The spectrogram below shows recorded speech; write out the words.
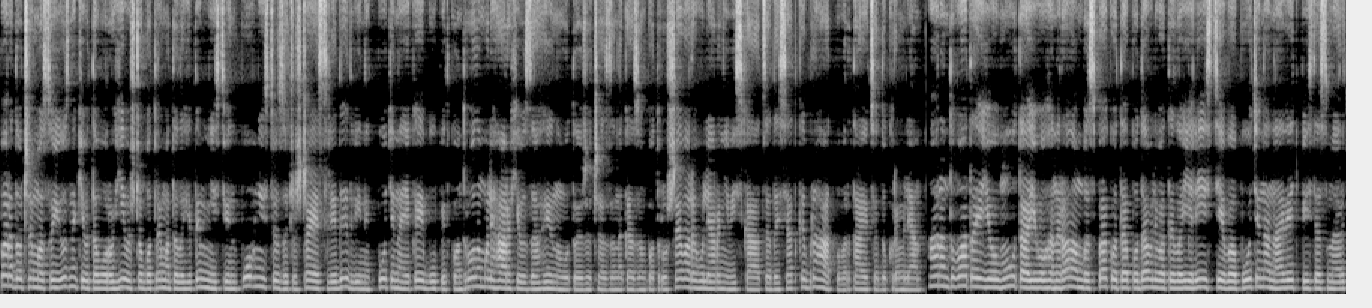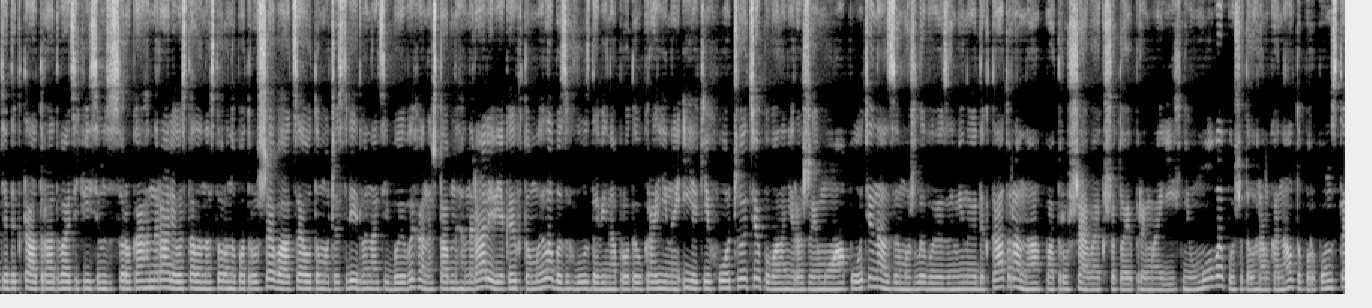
Перед очима союзників та ворогів, щоб отримати легітимність, він повністю зачищає сліди. Двійник Путіна, який був під контролем олігархів, загинув у той же час за наказом Патрушева. Регулярні війська, це десятки бригад, повертаються до Кремля. Гарантувати йому та його генералам безпеку та подавлювати лоялістів Путіна навіть після смерті диктатора. 28 з 40 генералів стали на сторону Патрушева. А це тому числі 12 бойових а не штабних генералів, яких втомила безглузда війна проти України, і які хочуть повалення режиму а Путіна з можливою заміною диктатора на Патрушева. Якщо той приймає їхні умови, пише телеграм-канал Топор Помсти.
